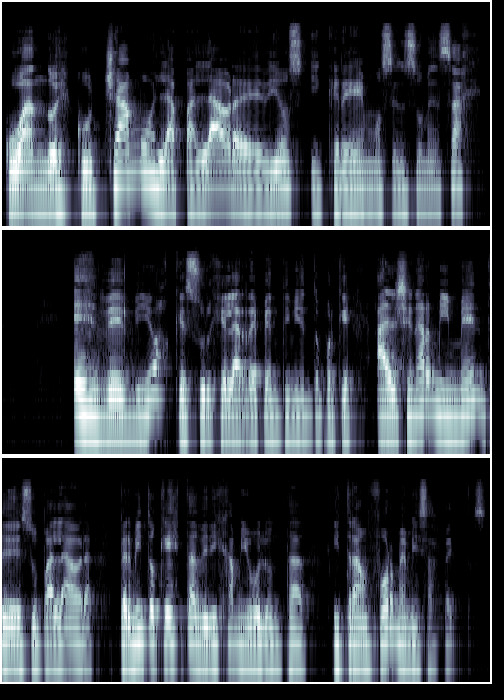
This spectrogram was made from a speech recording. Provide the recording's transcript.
cuando escuchamos la palabra de Dios y creemos en su mensaje. Es de Dios que surge el arrepentimiento, porque al llenar mi mente de su palabra, permito que ésta dirija mi voluntad y transforme mis afectos.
